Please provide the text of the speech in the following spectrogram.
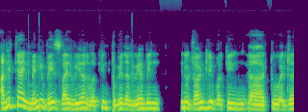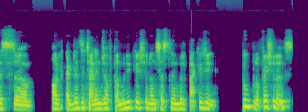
aditya in many ways while we are working together we have been you know, jointly working uh, to address uh, or address the challenge of communication on sustainable packaging to professionals.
